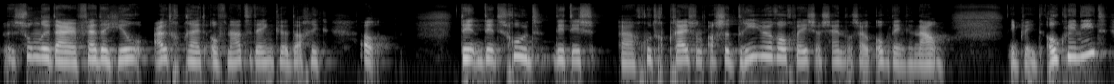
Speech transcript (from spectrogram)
zonder daar verder heel uitgebreid over na te denken, dacht ik: Oh, dit, dit is goed. Dit is uh, goed geprijsd. Want als het 3 euro geweest zou zijn, dan zou ik ook denken: Nou, ik weet ook weer niet.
